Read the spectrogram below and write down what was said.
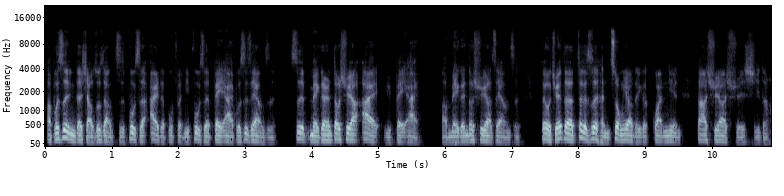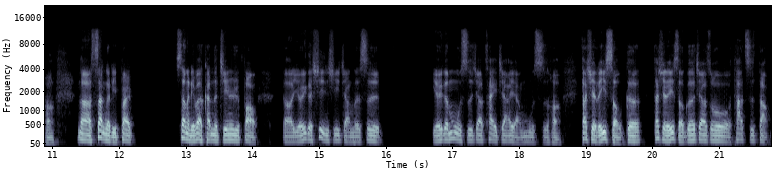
啊，不是你的小组长只负责爱的部分，你负责被爱，不是这样子，是每个人都需要爱与被爱啊，每个人都需要这样子。所以我觉得这个是很重要的一个观念，大家需要学习的哈。那上个礼拜上个礼拜看的《今日报》呃，有一个信息讲的是。有一个牧师叫蔡家阳牧师，哈，他写了一首歌，他写了一首歌叫做《他知道》，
